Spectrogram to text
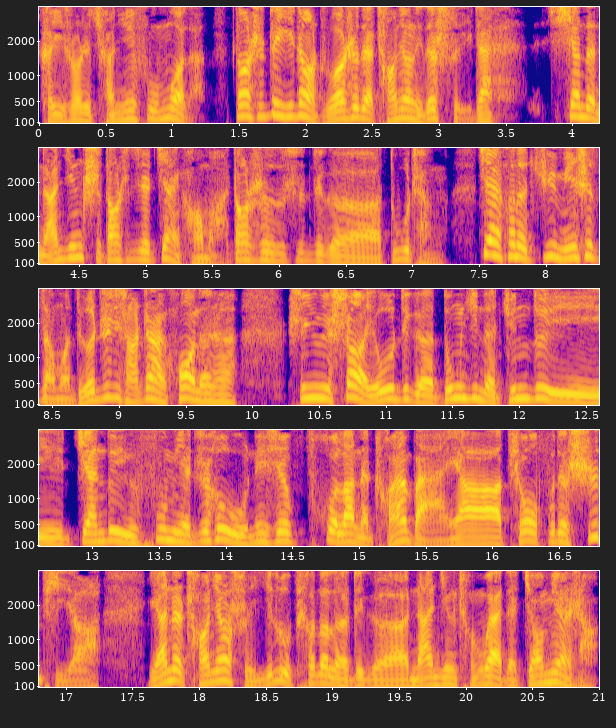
可以说是全军覆没了。当时这一仗主要是在长江里的水战，现在南京市当时叫健康嘛，当时是这个都城。健康的居民是怎么得知这场战况的呢？是因为上游这个东晋的军队舰队覆灭之后，那些破烂的船板呀、漂浮的尸体啊，沿着长江水一路漂到了这个南京城外的江面上。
